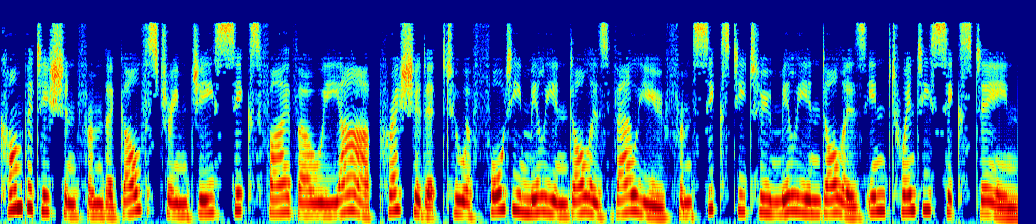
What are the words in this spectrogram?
competition from the Gulfstream G650ER pressured it to a $40 million value from $62 million in 2016.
